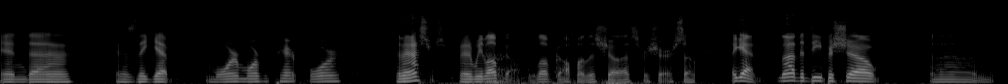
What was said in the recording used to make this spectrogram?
and uh, as they get more and more prepared for the Masters. And we love golf. We love golf on this show, that's for sure. So again, not the deepest show. Um,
